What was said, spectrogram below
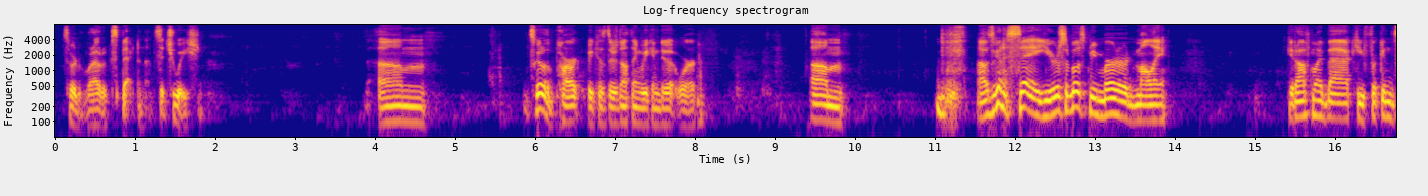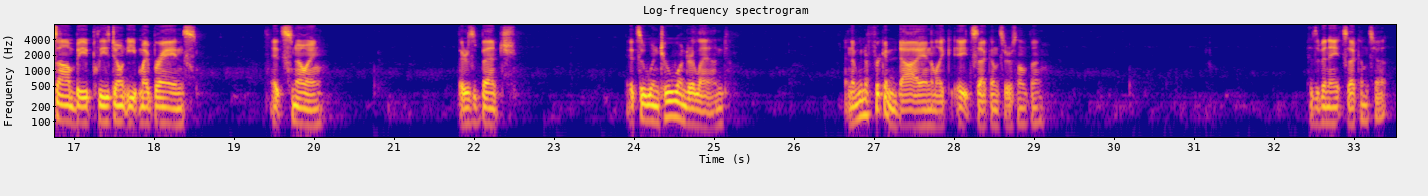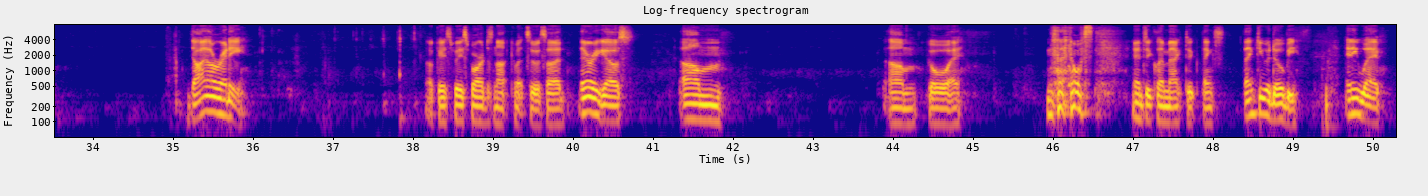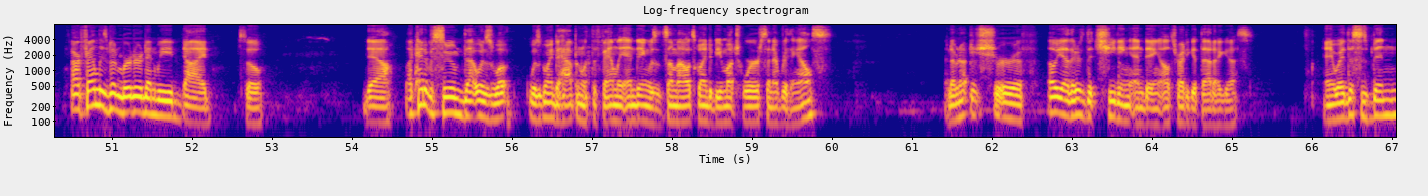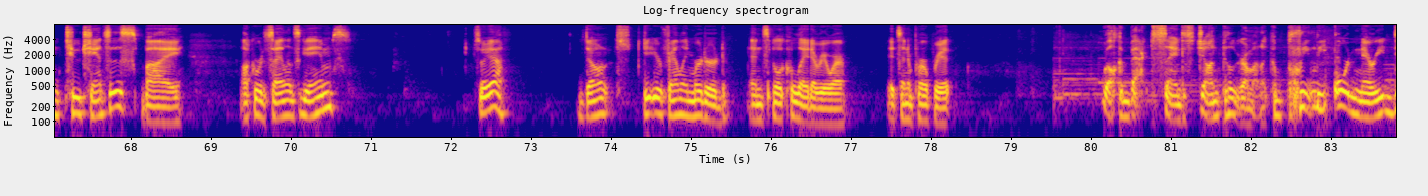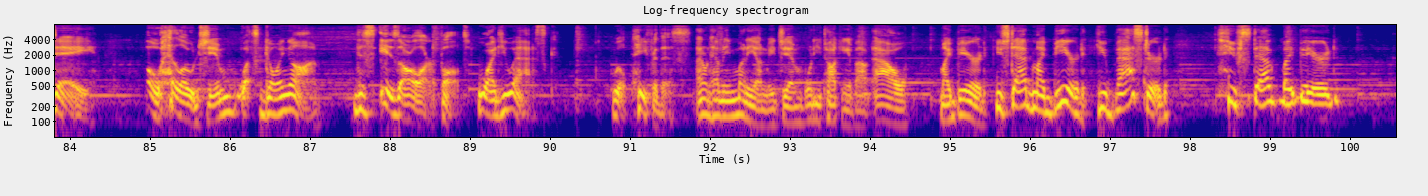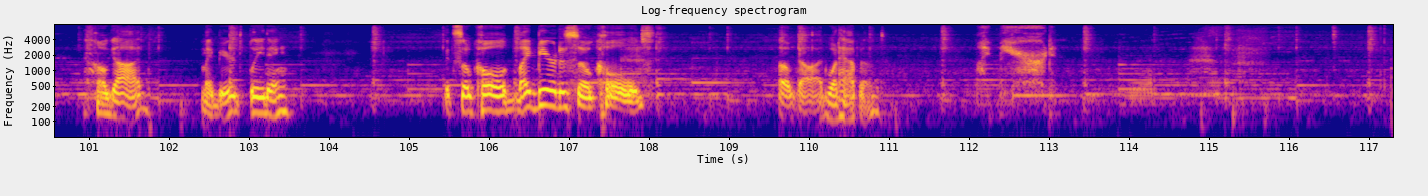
sort of what I would expect in that situation. Um, let's go to the park because there's nothing we can do at work. Um, I was gonna say, you're supposed to be murdered, Molly. Get off my back, you frickin' zombie. Please don't eat my brains. It's snowing. There's a bench. It's a winter wonderland. And I'm gonna frickin' die in like eight seconds or something. Has it been eight seconds yet? Die already! Okay, spacebar does not commit suicide. There he goes. Um... Um, go away. that was anticlimactic. Thanks. Thank you, Adobe. Anyway, our family's been murdered and we died. So, yeah. I kind of assumed that was what was going to happen with the family ending, was that somehow it's going to be much worse than everything else. And I'm not sure if... Oh yeah, there's the cheating ending. I'll try to get that, I guess. Anyway, this has been Two Chances by Awkward Silence Games. So yeah, don't get your family murdered and spill Kool-Aid everywhere. It's inappropriate. Welcome back to Scientist John Pilgrim on a completely ordinary day. Oh, hello, Jim. What's going on? This is all our fault. Why do you ask? We'll pay for this. I don't have any money on me, Jim. What are you talking about? Ow. My beard. You stabbed my beard, you bastard. You stabbed my beard. Oh, God. My beard's bleeding. It's so cold. My beard is so cold. Oh god, what happened?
